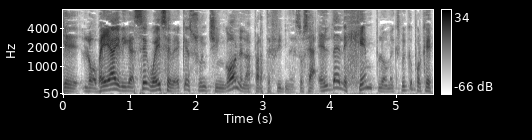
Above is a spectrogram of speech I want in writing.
que lo vea y diga, ese güey se ve que es un chingón en la parte fitness. O sea, él da el ejemplo, me explico, porque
